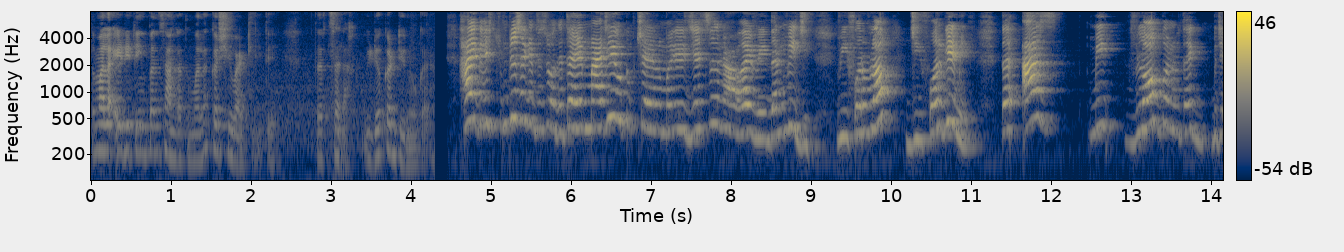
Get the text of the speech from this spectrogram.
तर मला एडिटिंग पण सांगा तुम्हाला कशी वाटली ते. तर चला व्हिडिओ कंटिन्यू करा. हाय गाईज तुमच्या सगळ्यांचं स्वागत आहे माझ्या यूट्यूब चॅनलमध्ये ज्याचं नाव आहे Vedant VG. V for vlog G for gaming तर आज मी व्लॉग बनवत आहे म्हणजे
